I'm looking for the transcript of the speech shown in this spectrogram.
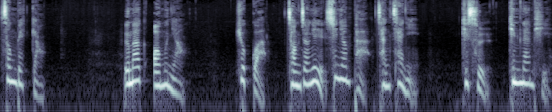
송백경. 음악 어문영. 효과 정정일, 신연파, 장찬희. 기술 김남희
